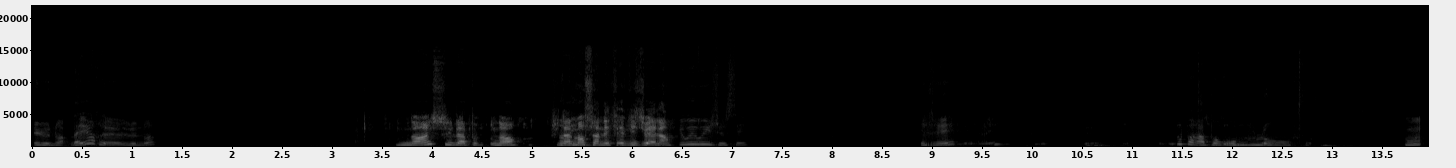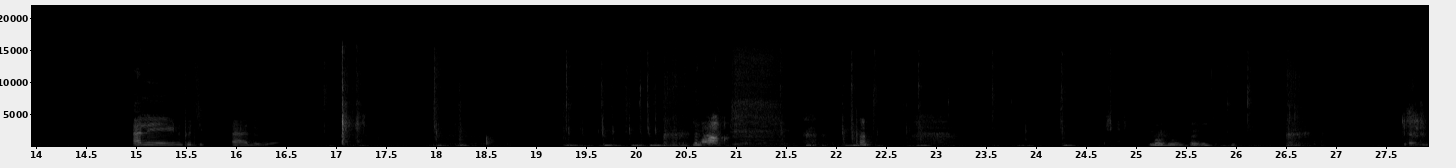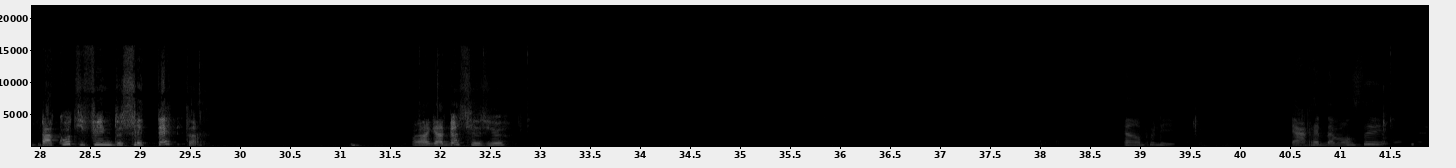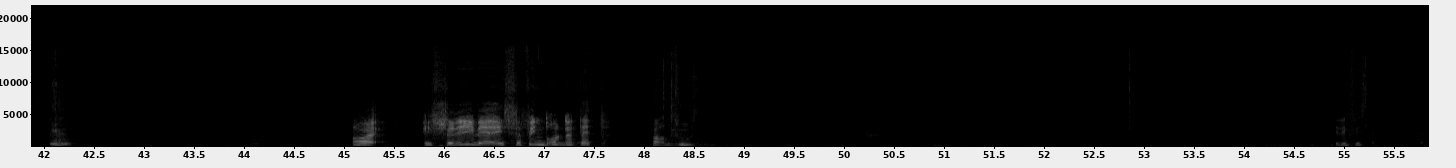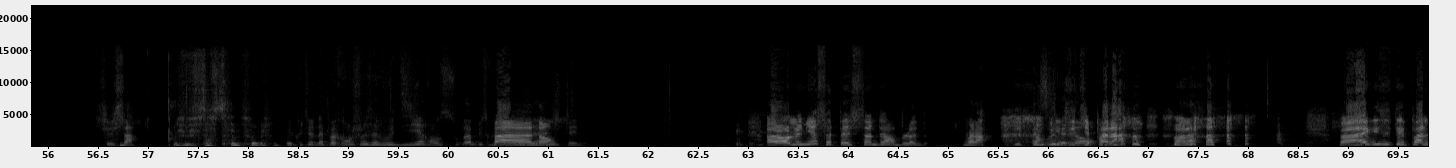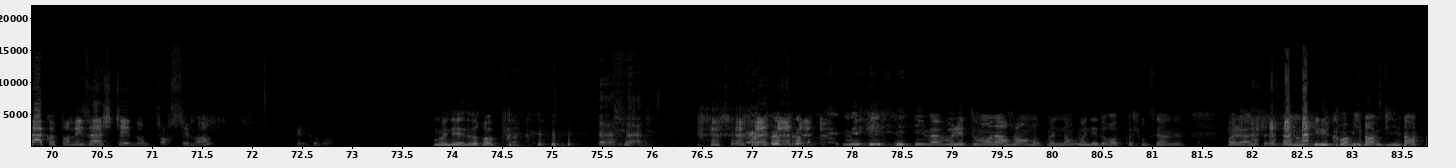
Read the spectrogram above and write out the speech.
Et le noir. D'ailleurs, euh, le noir. Non, celui-là, un peu... non. Finalement, il- c'est un effet visuel. Hein. Oui, oui, oui, je sais. Ré. Tout par rapport au blanc, en fait. Allez, une petite Non. Moi, je m'en bats les couilles. Par contre, il fait une de ses têtes. Ouais, regarde bien ses yeux. Il y a un peu les. Et arrête d'avancer. Ouais. Et je te dis, il est... ça fait une drôle de tête. Enfin, tous. C'est ça. Écoutez, on n'a pas grand chose à vous dire en soi, puisque Bah, non. Alors, le mien s'appelle Thunderblood. Voilà. Vous que n'étiez pas là. voilà. bah, ils n'étaient pas là quand on les a achetés, donc forcément. Comment Monnaie drop. Mais il m'a volé tout mon argent, donc maintenant monnaie drop. Je trouve que c'est un, voilà, c'est un nom qui lui convient bien.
